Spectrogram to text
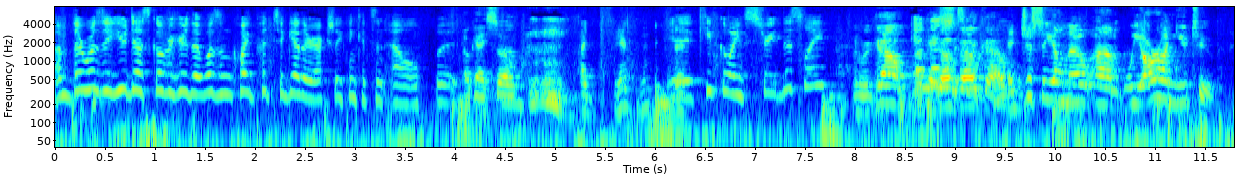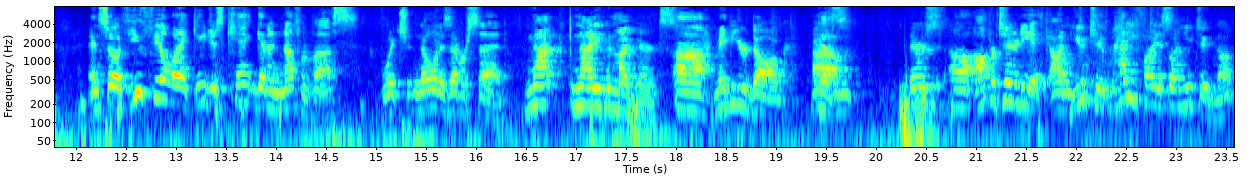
Um, there was a U desk over here that wasn't quite put together. I actually, I think it's an L, but Okay, so I, here, uh, keep going straight this way. Here we go. And Okay, then- go go go. and just so y'all know, um, we are on YouTube, and so if you feel like you just can't get enough of us, which no one has ever said, Not not even my parents. uh, maybe your dog. Yes. Um, there's uh, opportunity on YouTube. How do you find us on YouTube, no?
